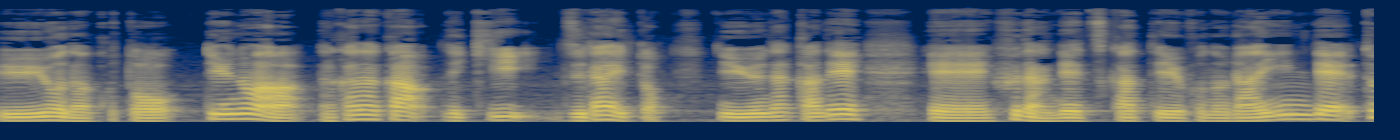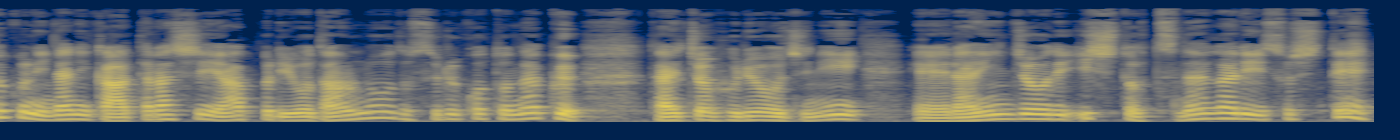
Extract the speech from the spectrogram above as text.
いうようなことっていうのは、なかなかできづらいという中で、えー、普段ね、使っているこの LINE で、特に何か新しいアプリをダウンロードすることなく、体調不良時に、えー、LINE 上で医師とつながり、そして、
